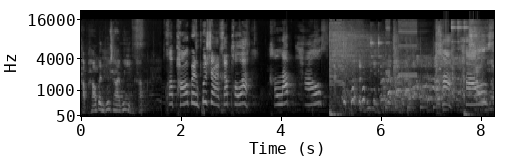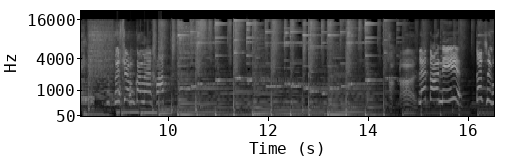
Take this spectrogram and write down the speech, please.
ขับเฮาส์เป็นผู้ชายผู้หญิงครับ ขับเขาเป็นผู้ชายครับ เพราะว่าคลับเฮาส์ค่ะเฮาส์ไปชมกันเลยครับ ถึง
